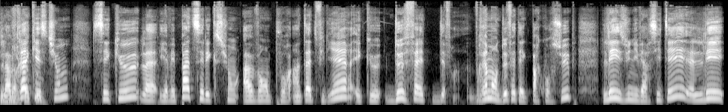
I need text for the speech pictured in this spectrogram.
La, vraie question, c'est que il n'y avait pas de sélection avant pour un tas de filières et que de fait, de- enfin, vraiment de fait avec Parcoursup, les universités, les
